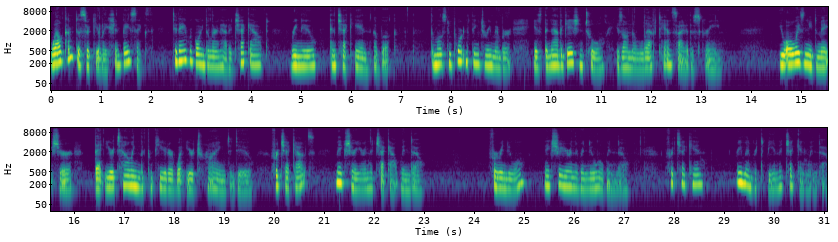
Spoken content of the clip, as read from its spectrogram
Welcome to Circulation Basics. Today we're going to learn how to check out, renew, and check in a book. The most important thing to remember is the navigation tool is on the left hand side of the screen. You always need to make sure that you're telling the computer what you're trying to do. For checkouts, make sure you're in the checkout window. For renewal, make sure you're in the renewal window. For check in, remember to be in the check-in window.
